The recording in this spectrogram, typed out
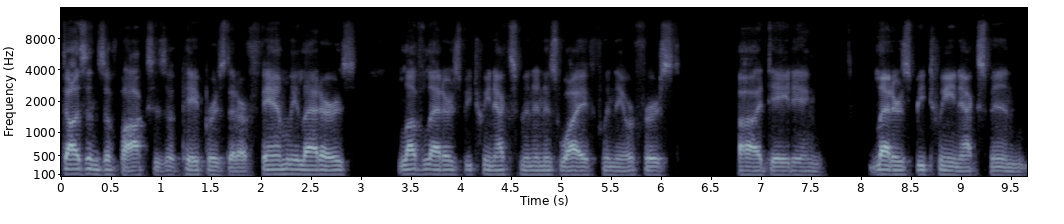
dozens of boxes of papers that are family letters, love letters between Exman and his wife when they were first uh, dating, letters between Exman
